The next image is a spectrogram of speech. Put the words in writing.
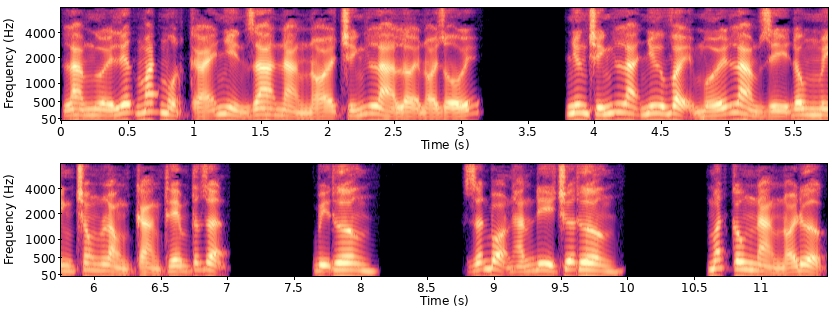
làm người liếc mắt một cái nhìn ra nàng nói chính là lời nói dối. Nhưng chính là như vậy mới làm gì đông minh trong lòng càng thêm tức giận. Bị thương. Dẫn bọn hắn đi chữa thương. Mất công nàng nói được.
